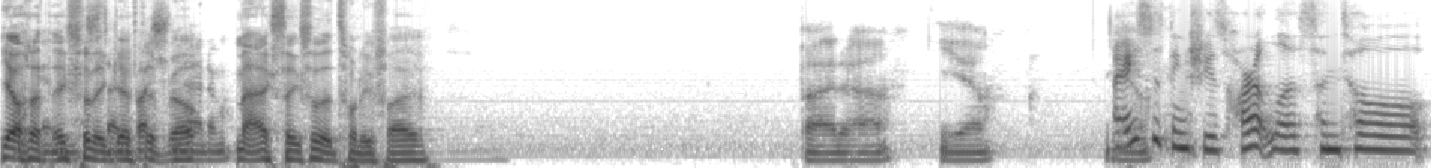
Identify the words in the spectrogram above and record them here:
Yo, fucking thanks for the start gifted, busting bro. Max, thanks for the twenty-five. But uh, yeah. I yeah. used to think she's heartless until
